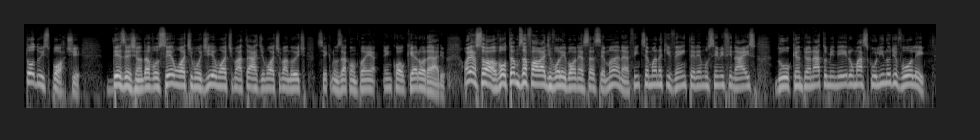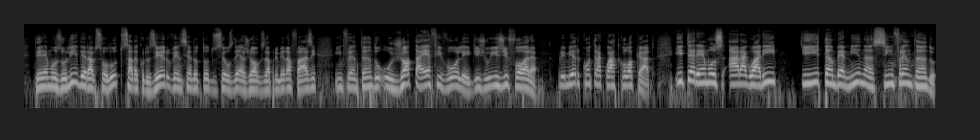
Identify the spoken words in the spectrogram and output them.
Todo Esporte. Desejando a você um ótimo dia, uma ótima tarde, uma ótima noite, você que nos acompanha em qualquer horário. Olha só, voltamos a falar de voleibol nessa semana. Fim de semana que vem teremos semifinais do Campeonato Mineiro Masculino de Vôlei. Teremos o líder absoluto, Sada Cruzeiro, vencendo todos os seus 10 jogos da primeira fase, enfrentando o JF Vôlei de Juiz de Fora, primeiro contra quarto colocado. E teremos Araguari e também Minas se enfrentando.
